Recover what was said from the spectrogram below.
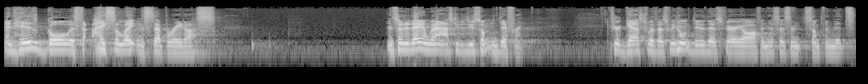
and his goal is to isolate and separate us. And so today I'm going to ask you to do something different. If you're a guest with us, we don't do this very often. This isn't something that's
